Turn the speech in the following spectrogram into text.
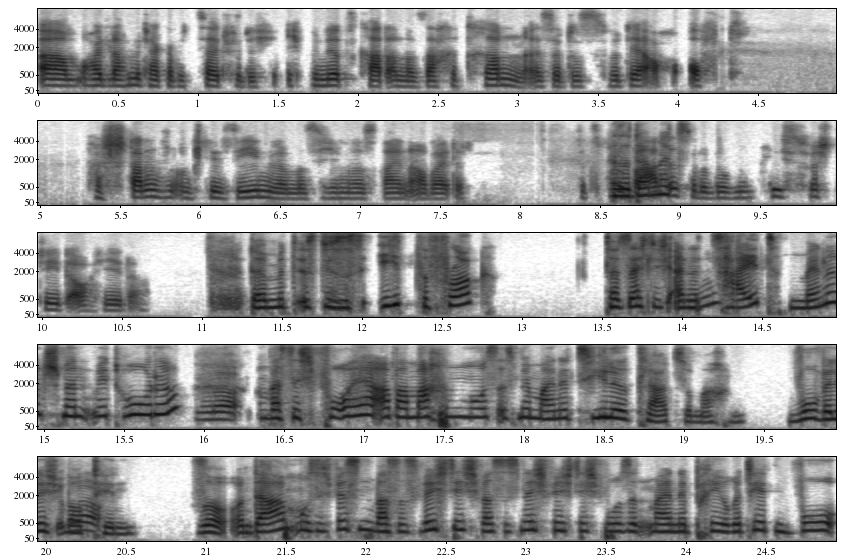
Ähm, heute Nachmittag habe ich Zeit für dich. Ich bin jetzt gerade an der Sache dran. Also das wird ja auch oft verstanden und gesehen, wenn man sich in was reinarbeitet. Jetzt Also damit, ist oder beruflich, versteht auch jeder. damit ist dieses Eat the Frog tatsächlich eine Mhm. Zeitmanagement-Methode. Ja, Und was ich vorher aber machen muss, ist mir meine Ziele klar zu machen. Wo will ich überhaupt ja, hin? So, und da muss ich wissen, was ist wichtig, was ist nicht wichtig, wo sind meine Prioritäten, wo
